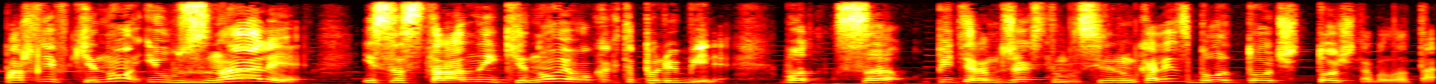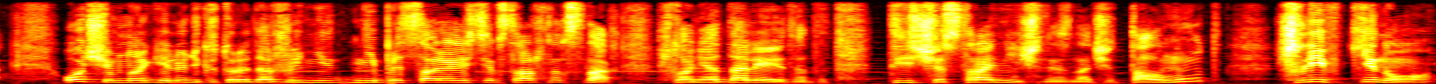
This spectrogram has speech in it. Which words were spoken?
пошли в кино и узнали, и со стороны кино его как-то полюбили. Вот с Питером Джексоном «Властелином колец» было точ, точно было так. Очень многие люди, которые даже не, не представляли себе в страшных снах, что они одолеют этот тысячестраничный, значит, Талмуд, шли в кино,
